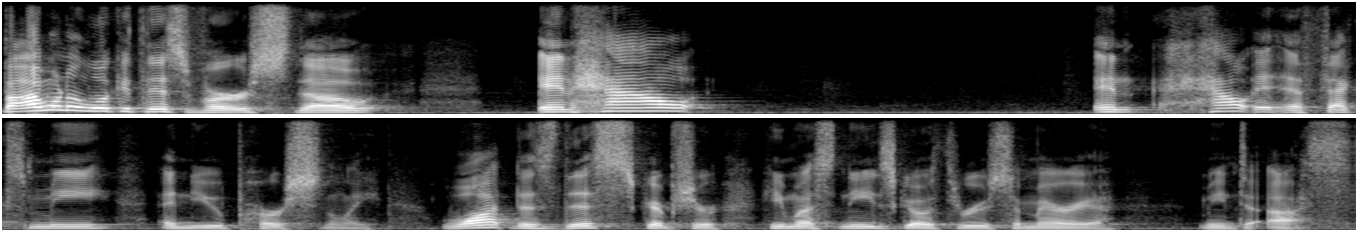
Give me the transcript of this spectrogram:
But I want to look at this verse, though, and how and how it affects me and you personally. What does this scripture, he must needs go through Samaria, mean to us?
